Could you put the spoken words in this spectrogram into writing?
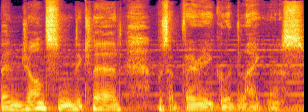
Ben Jonson declared was a very good likeness.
